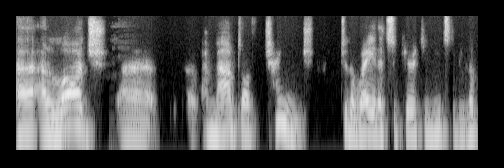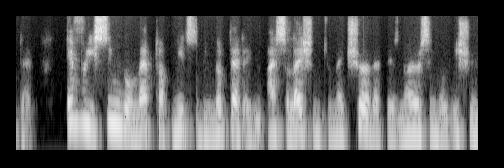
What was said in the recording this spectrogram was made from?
uh, a large uh, amount of change to the way that security needs to be looked at. Every single laptop needs to be looked at in isolation to make sure that there's no single issue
